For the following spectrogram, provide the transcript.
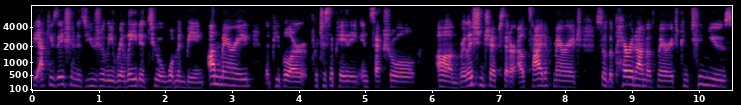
the accusation is usually related to a woman being unmarried that people are participating in sexual um, relationships that are outside of marriage. So the paradigm of marriage continues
